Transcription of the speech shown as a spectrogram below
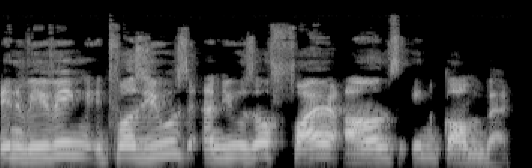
in weaving it was used and use of firearms in combat.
